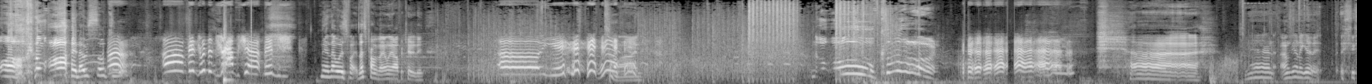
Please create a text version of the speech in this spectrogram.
Oh, come on! That was so cool. Ah! Oh, bitch with the drop shot, bitch! Man, that was fun. That's probably my only opportunity. Oh, yeah! Come on. No. Oh, come on! Ah, man, I'm gonna get it.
